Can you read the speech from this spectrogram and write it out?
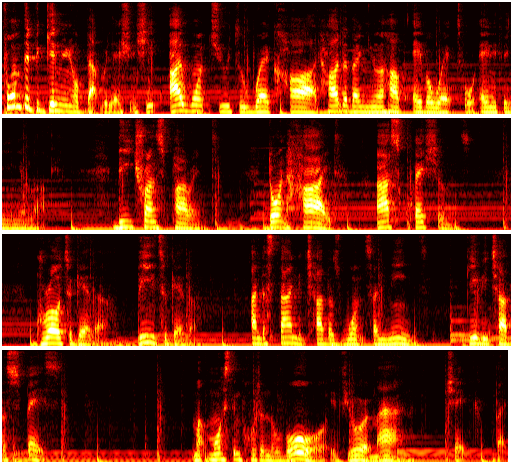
from the beginning of that relationship, I want you to work hard, harder than you have ever worked for anything in your life. Be transparent. Don't hide. Ask questions. Grow together. Be together. Understand each other's wants and needs. Give each other space. But most important of all, if you're a man, check that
